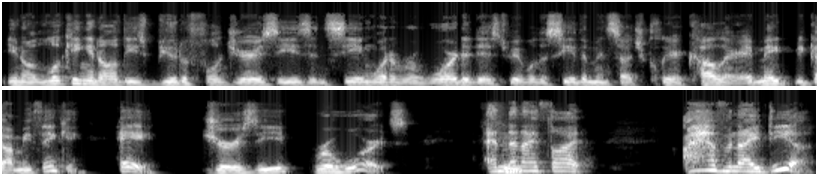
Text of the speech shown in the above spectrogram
you know, looking at all these beautiful jerseys and seeing what a reward it is to be able to see them in such clear color, it made it got me thinking, hey, jersey rewards. And then Hmm. I thought, I have an idea.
